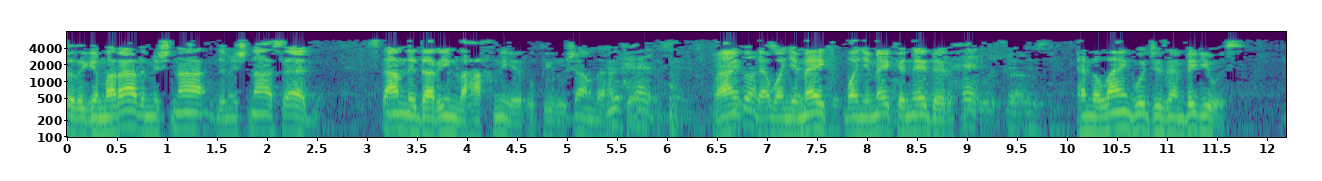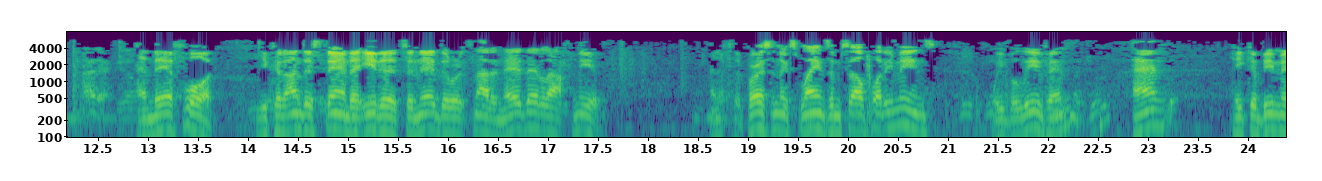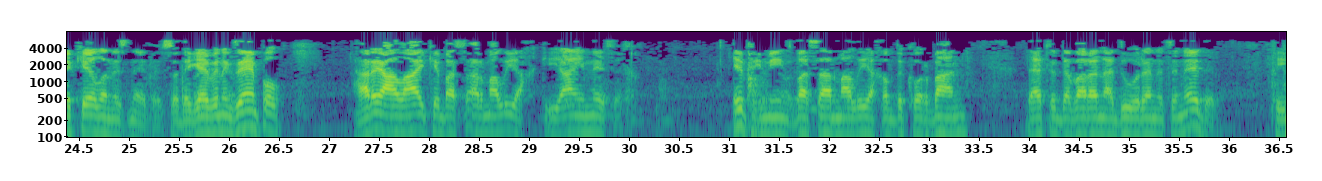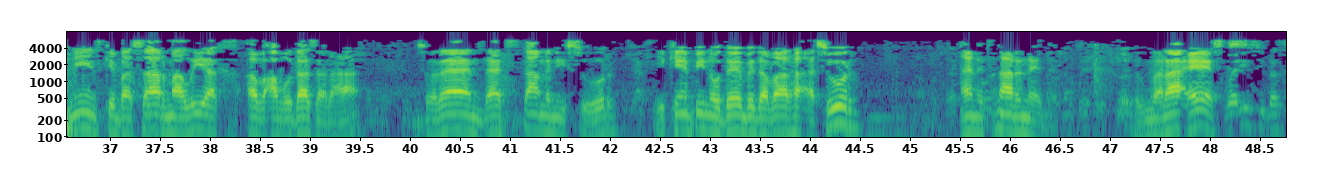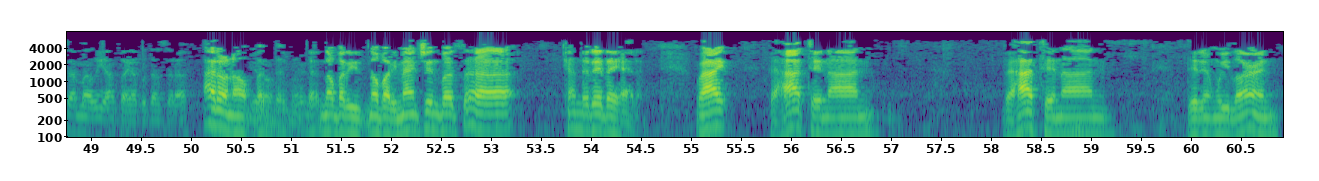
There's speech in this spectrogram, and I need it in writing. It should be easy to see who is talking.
Speaker 1: So the Gemara, the Mishnah, the Mishnah said, "Stam nedarim lahachmir upirusham lahakel." Right? That when you make when you make a neder, and the language is ambiguous, and therefore you could understand that either it's a neder or it's not a neder lahachmir. And if the person explains himself what he means, we believe him, and he could be mekil in his neder. So they gave an example. Hare alai ke basar maliach ki yain nesech. If he means basar maliach of the korban, that's a davar nadur and it's a neder. If he means ke basar maliach of avodah zarah, so then that's tam and isur. You can't be nodeh bedavar ha'asur, and it's not a neder. The Gemara asks.
Speaker 2: Where do you see basar maliach by avodah zarah?
Speaker 1: I don't know, but uh, nobody nobody mentioned, but uh, they had it, right? V'hatenan, v'hatenan. Didn't we learn?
